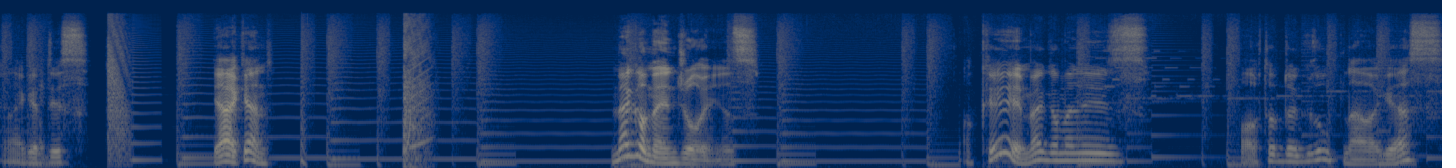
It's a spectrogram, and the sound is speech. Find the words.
Can I get this? Yeah, I can. Mega Man joins. Okay, Mega Man is part of the group now, I guess.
